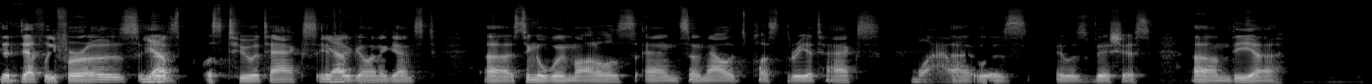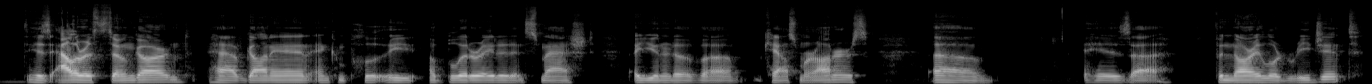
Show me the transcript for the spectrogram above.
the deathly furrows Yep. is plus two attacks if Yep. they're going against uh, single wound models, and so now it's plus three attacks. Wow. Uh, it was it was vicious. Um, the uh, his Alarith Stone Guard have gone in and completely obliterated and smashed a unit of uh, Chaos Marauders. Um, his uh, Vanari Lord Regent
